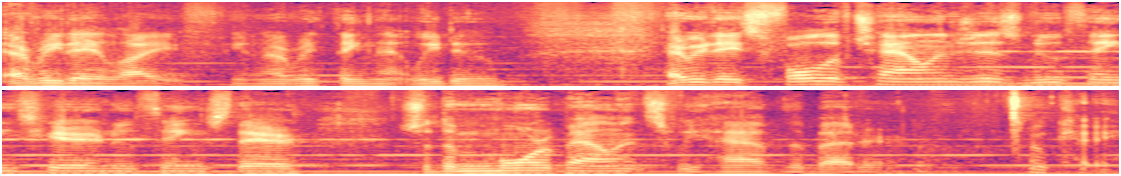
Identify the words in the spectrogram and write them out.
everyday life, you know, everything that we do. Every day's full of challenges, new things here, new things there. So the more balance we have, the better. Okay.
